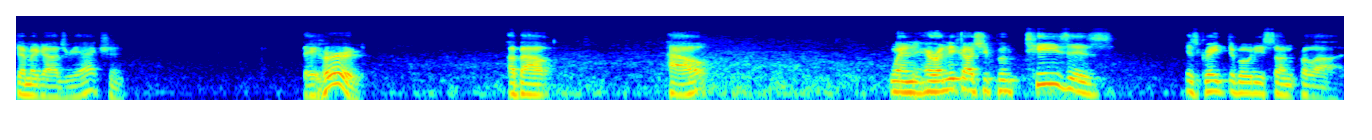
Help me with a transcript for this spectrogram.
demigod's reaction? They heard about how when Hiranyakashipu teases his great devotee son Prahlad.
